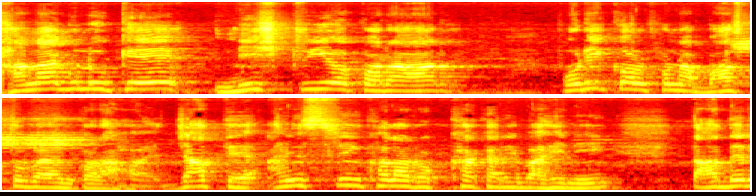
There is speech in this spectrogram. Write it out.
থানাগুলোকে নিষ্ক্রিয় করার পরিকল্পনা বাস্তবায়ন করা হয়, যাতে আইনশৃঙ্খলা রক্ষাকারী বাহিনী তাদের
